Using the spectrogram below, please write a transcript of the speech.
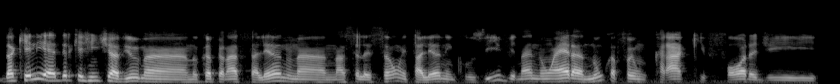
daquele Éder que a gente já viu na, no campeonato italiano, na, na seleção italiana, inclusive, né? Não era, nunca foi um craque fora de,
